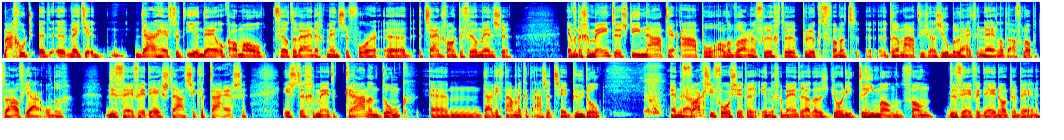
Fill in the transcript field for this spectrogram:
Maar goed, het, weet je, daar heeft het IND ook allemaal veel te weinig mensen voor. Uh, het zijn gewoon te veel mensen. En van de gemeentes die na Ter Apel alle wrange vruchten plukt van het dramatische asielbeleid in Nederland de afgelopen twaalf jaar onder de VVD-staatssecretarissen, is de gemeente Kranendonk. En daar ligt namelijk het AZC Budel. En de ja. fractievoorzitter in de gemeenteraad, dat is Jordi Drieman van de VVD notabene.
